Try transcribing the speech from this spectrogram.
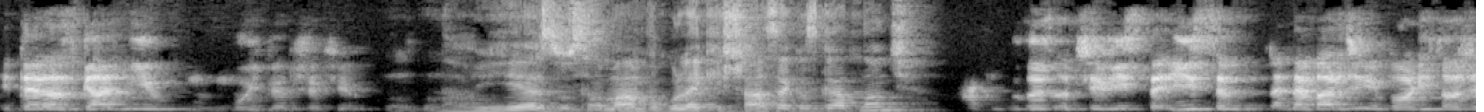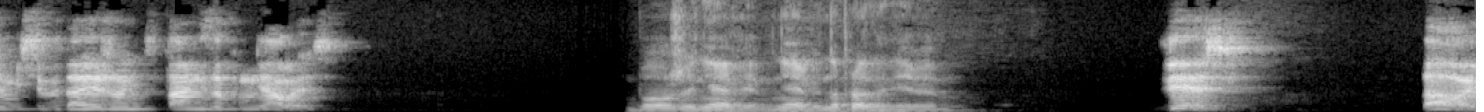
i teraz zgadnij mój pierwszy film. No Jezus, a mam w ogóle jakieś szanse go zgadnąć? Tak, bo to jest oczywiste i jestem, najbardziej mi boli to, że mi się wydaje, że o nim totalnie zapomniałeś. Boże, nie wiem, nie wiem, naprawdę nie wiem. Wiesz, dawaj.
